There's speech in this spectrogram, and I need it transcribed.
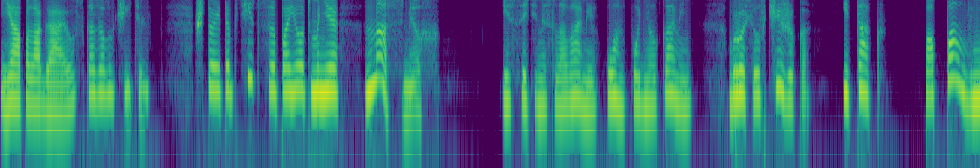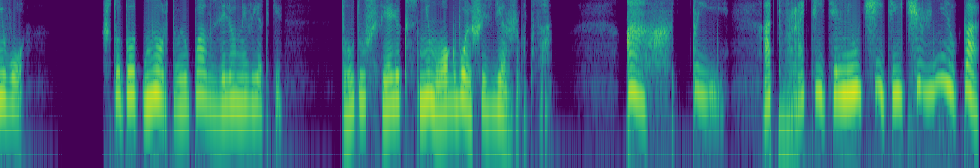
«Я полагаю, — сказал учитель, — что эта птица поет мне насмех». И с этими словами он поднял камень, бросил в чижика и так попал в него, что тот мертвый упал с зеленой ветки. Тут уж Феликс не мог больше сдерживаться. «Ах ты, отвратительный учитель Чернилка!»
